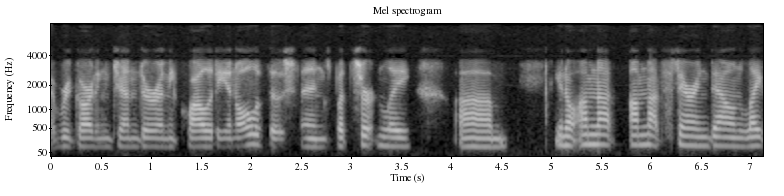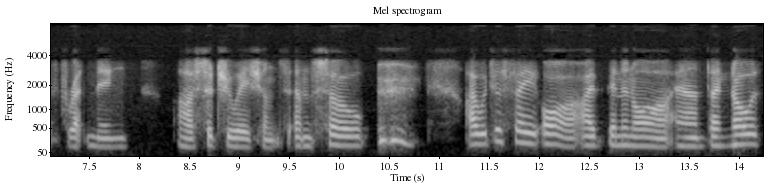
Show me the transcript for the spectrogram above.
regarding gender and equality and all of those things. But certainly, um, you know, I'm not I'm not staring down life-threatening uh, situations, and so I would just say awe. I've been in awe, and I know it's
